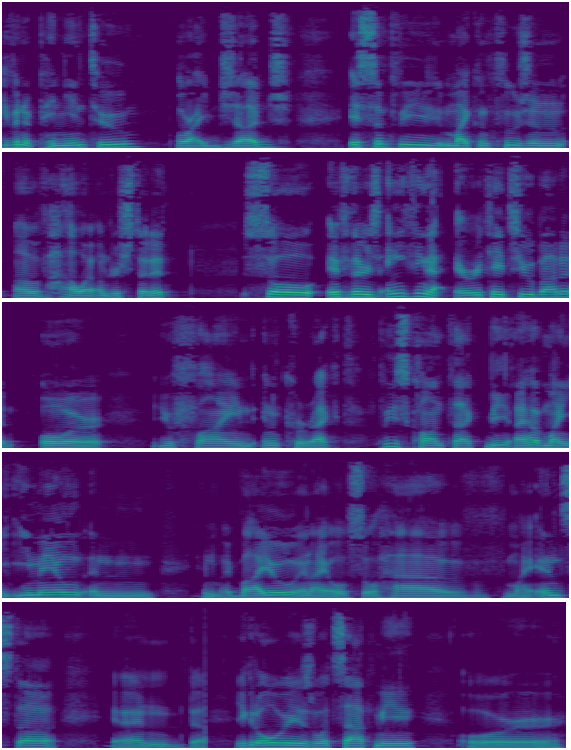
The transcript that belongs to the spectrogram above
give an opinion to or I judge is simply my conclusion of how I understood it. So if there's anything that irritates you about it or you find incorrect, please contact me. I have my email in in my bio and I also have my Insta and uh, you could always WhatsApp me or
